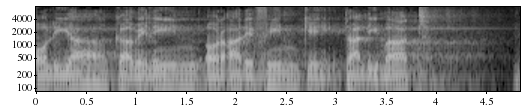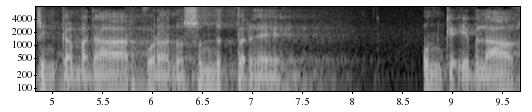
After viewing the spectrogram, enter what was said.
اولیاء کاملین اور عارفین کی تعلیمات جن کا مدار قرآن و سنت پر ہے، ان کے ابلاغ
